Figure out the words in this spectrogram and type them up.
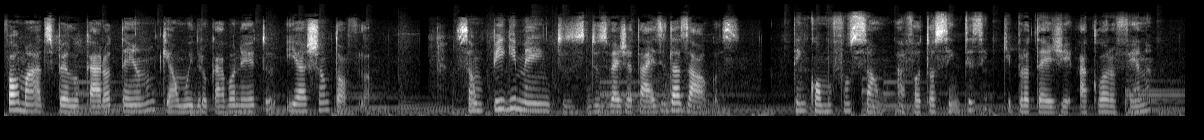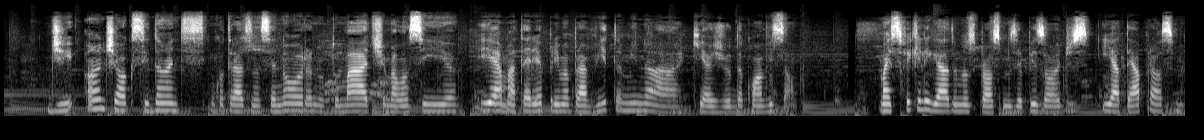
formados pelo caroteno, que é um hidrocarboneto, e a xantófila. São pigmentos dos vegetais e das algas. Tem como função a fotossíntese, que protege a clorofena, de antioxidantes encontrados na cenoura, no tomate, melancia, e é a matéria-prima para a vitamina A, que ajuda com a visão. Mas fique ligado nos próximos episódios e até a próxima!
